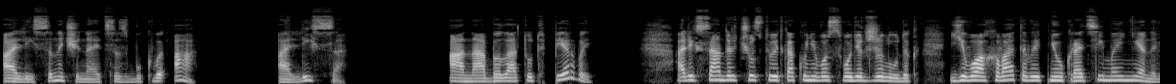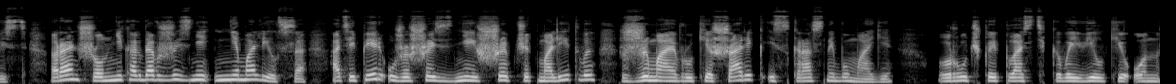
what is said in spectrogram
Алиса начинается с буквы А. Алиса. Она была тут первой? Александр чувствует, как у него сводит желудок. Его охватывает неукротимая ненависть. Раньше он никогда в жизни не молился, а теперь уже шесть дней шепчет молитвы, сжимая в руке шарик из красной бумаги. Ручкой пластиковой вилки он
